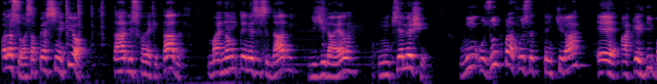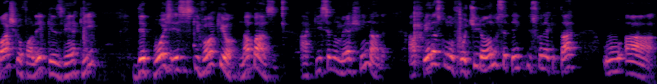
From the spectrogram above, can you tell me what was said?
Olha só, essa pecinha aqui, ó, tava desconectada, mas não tem necessidade de tirar ela, não precisa mexer. Um, os únicos parafusos que você tem que tirar é aqueles de baixo que eu falei, que eles vêm aqui, depois esses que vão aqui, ó, na base. Aqui você não mexe em nada. Apenas quando for tirando, você tem que desconectar o, a,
